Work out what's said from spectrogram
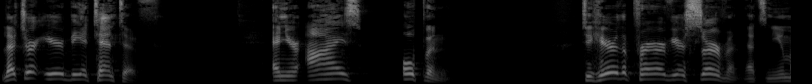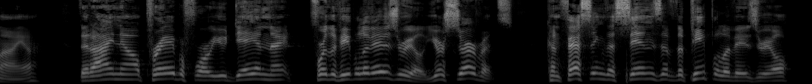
Let your ear be attentive and your eyes open to hear the prayer of your servant, that's Nehemiah, that I now pray before you day and night for the people of Israel, your servants, confessing the sins of the people of Israel,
